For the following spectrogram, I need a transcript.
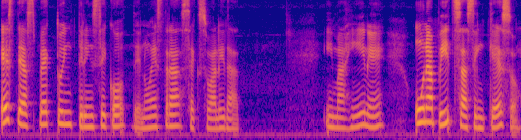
este aspecto intrínseco de nuestra sexualidad. Imagine una pizza sin queso.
